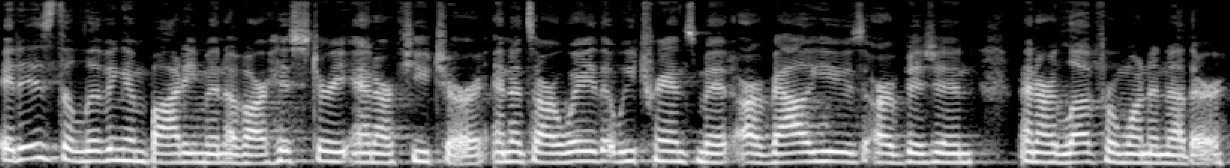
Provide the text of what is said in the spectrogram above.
It is the living embodiment of our history and our future, and it's our way that we transmit our values, our vision, and our love for one another.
